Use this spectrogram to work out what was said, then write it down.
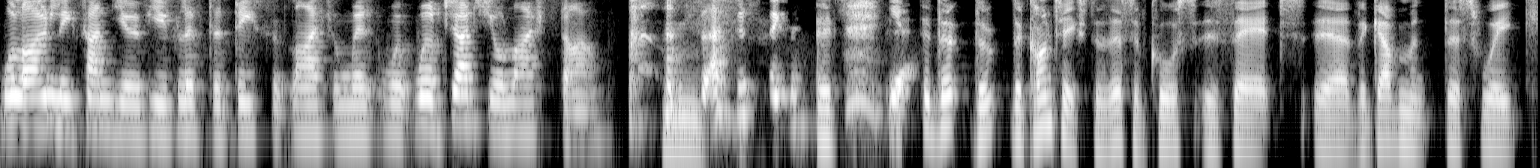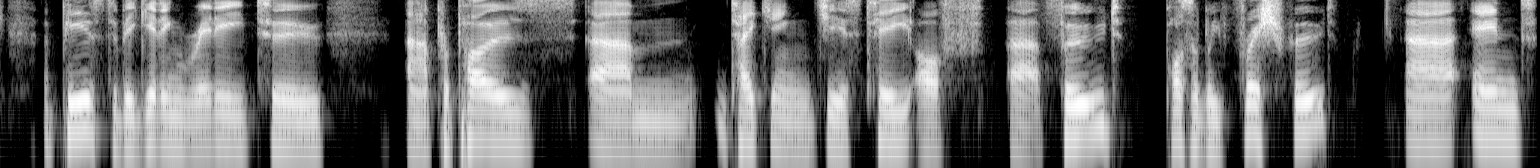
we'll only fund you if you've lived a decent life and we'll, we'll judge your lifestyle. Mm. so I just think that's, It's yeah. the, the the context of this, of course, is that uh, the government this week appears to be getting ready to uh, propose um, taking GST off uh, food, possibly fresh food, uh, and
